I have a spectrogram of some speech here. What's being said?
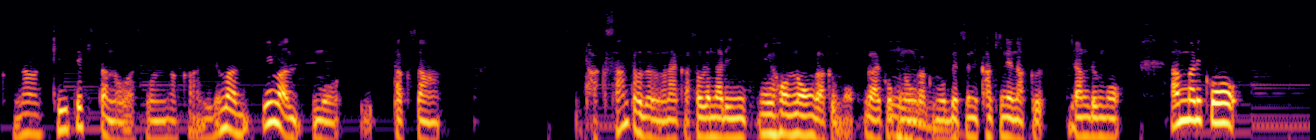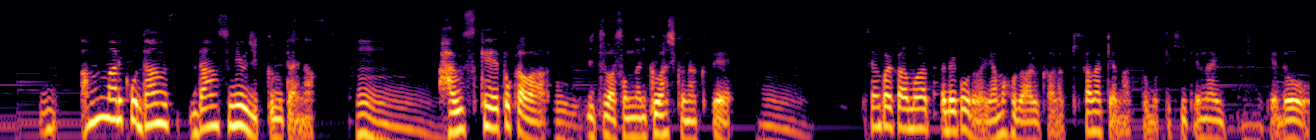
かな聞いてきたのはそんな感じでまあ今もたくさんたくさんってことでもないかそれなりに日本の音楽も外国の音楽も別に垣根なく、ジャンルも。あんまりこうあんまりこうダンスダンスミュージックみたいなうん。ハウス系とかはうん。実はそんなに詳しくなくてうん。先輩からもらったレコードが山ほどあるから聴かなきゃなと思って聞いてないけど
